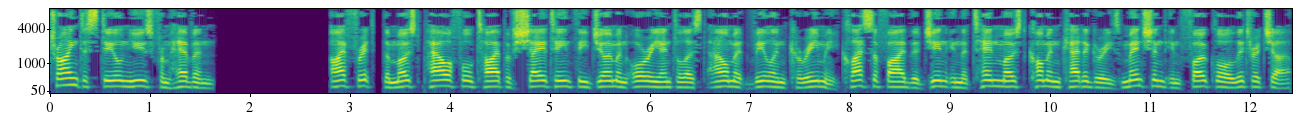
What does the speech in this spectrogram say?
trying to steal news from heaven Ifrit, the most powerful type of shayateen. The German Orientalist Almut Wieland Karimi classified the jinn in the ten most common categories mentioned in folklore literature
